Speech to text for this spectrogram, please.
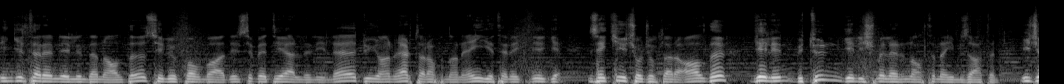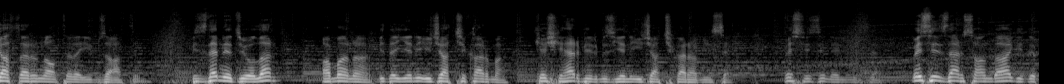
İngiltere'nin elinden aldı. Silikon Vadisi ve diğerleriyle dünyanın her tarafından en yetenekli, zeki çocukları aldı. Gelin bütün gelişmelerin altına imza atın. icatların altına imza atın. Bizde ne diyorlar? Aman ha bir de yeni icat çıkarma. Keşke her birimiz yeni icat çıkarabilsek. Ve sizin elinizde. Ve sizler sandığa gidip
